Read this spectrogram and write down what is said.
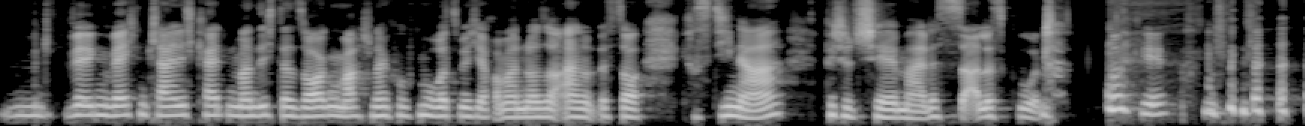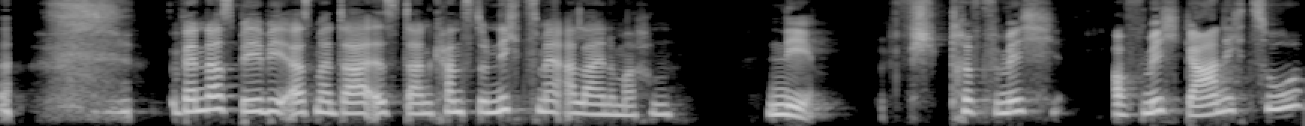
mit wegen welchen Kleinigkeiten man sich da Sorgen macht. Und dann guckt Moritz mich auch immer nur so an und ist so, Christina, bitte chill mal, das ist alles gut. Okay. wenn das Baby erstmal da ist, dann kannst du nichts mehr alleine machen. Nee, trifft für mich auf mich gar nicht zu.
